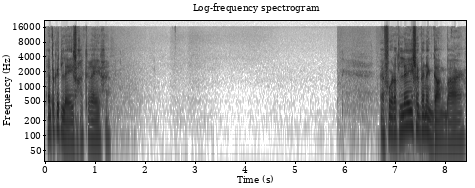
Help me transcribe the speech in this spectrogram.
heb ik het leven gekregen. En voor dat leven ben ik dankbaar.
